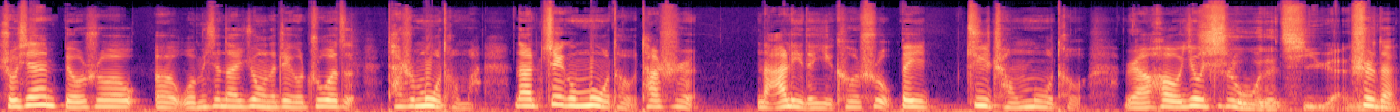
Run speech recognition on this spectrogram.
首先，比如说，呃，我们现在用的这个桌子，它是木头嘛？那这个木头它是哪里的一棵树被锯成木头，然后又事物的起源是的，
